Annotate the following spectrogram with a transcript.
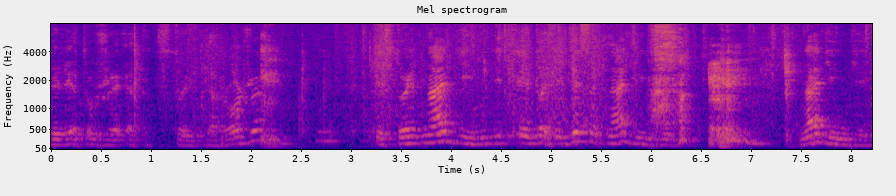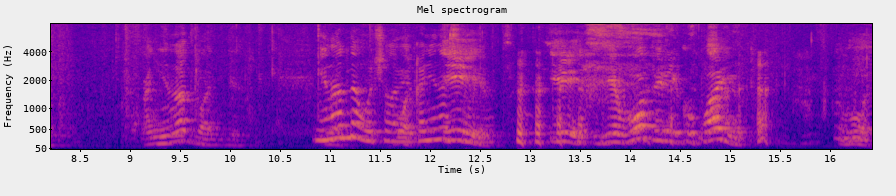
билет уже этот стоит дороже и стоит на один день, э, то есть действует на один день. На один день, а не на два дня. Не на одного Вот. человека, не на И, семью. и его перекупают, вот,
